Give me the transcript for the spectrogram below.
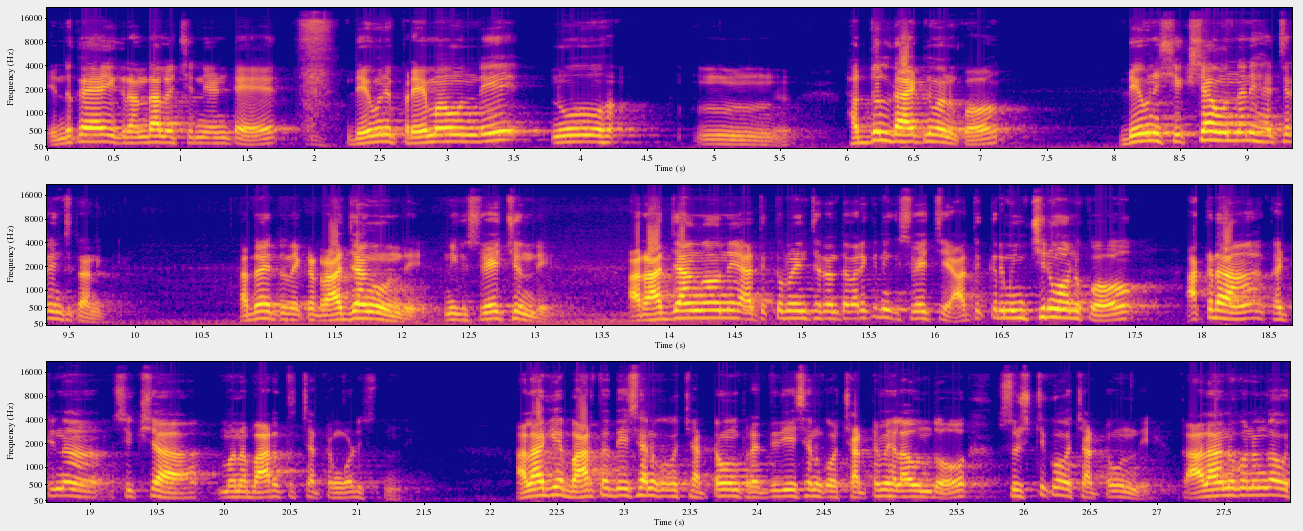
ఎందుకయ్యా ఈ గ్రంథాలు వచ్చింది అంటే దేవుని ప్రేమ ఉంది నువ్వు హద్దులు దాటినవనుకో దేవుని శిక్ష ఉందని హెచ్చరించడానికి అర్థమవుతుంది? ఇక్కడ రాజ్యాంగం ఉంది నీకు స్వేచ్ఛ ఉంది. ఆ రాజ్యాంగాన్ని అతిక్రమించినంత వరకు నీకు స్వేచ్ఛ. అతిక్రమించినవు అనుకో అక్కడ కఠిన శిక్ష మన భారత చట్టం కూడా ఇస్తుంది. అలాగే భారతదేశానికి ఒక చట్టం ప్రతి దేశానికి ఒక చట్టం ఎలా ఉందో సృష్టికి ఒక చట్టం ఉంది. కాలానుగుణంగా ఒక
